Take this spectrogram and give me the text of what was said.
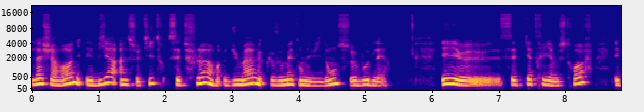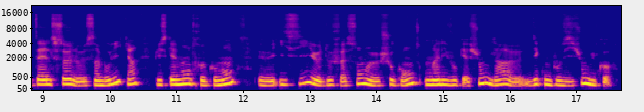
la charogne est bien à ce titre cette fleur du mal que veut mettre en évidence, heu, Baudelaire. Et heu, cette 4e strophe est à elle seule, symbolique, hein, puisqu'elle montre comment, ici, de façon, choquante, on a l'évocation de la, décomposition du corps.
